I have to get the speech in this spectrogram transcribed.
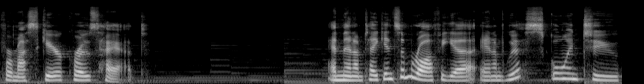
for my scarecrow's hat. And then I'm taking some raffia and I'm just going to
